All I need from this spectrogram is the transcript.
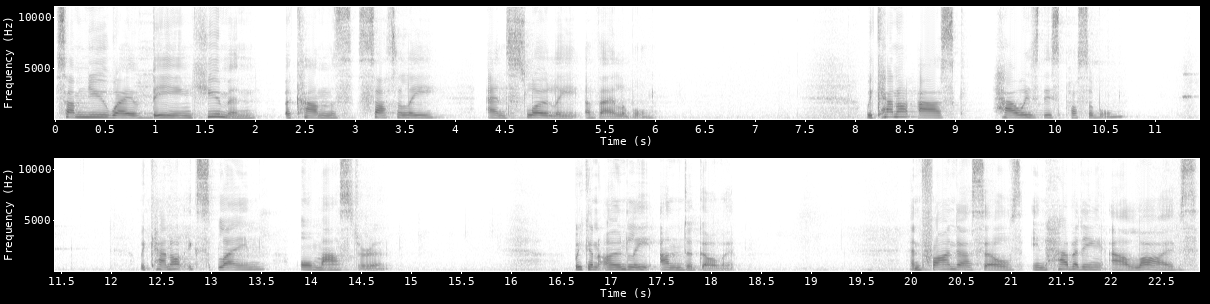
Some new way of being human becomes subtly and slowly available. We cannot ask, How is this possible? We cannot explain or master it. We can only undergo it and find ourselves inhabiting our lives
